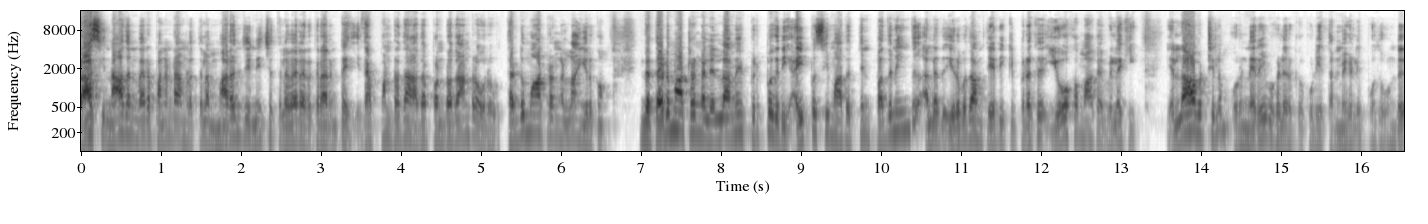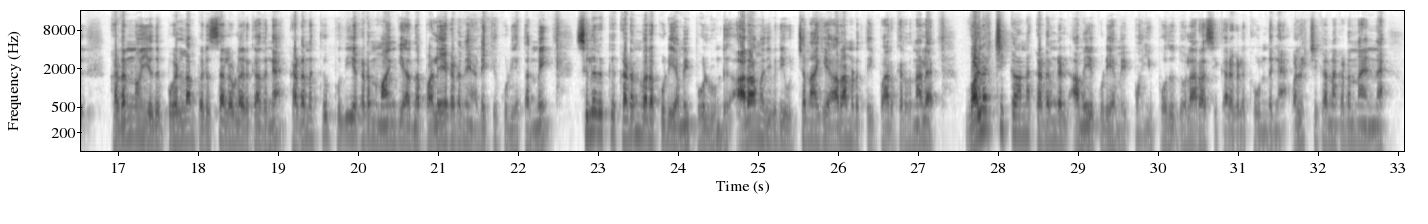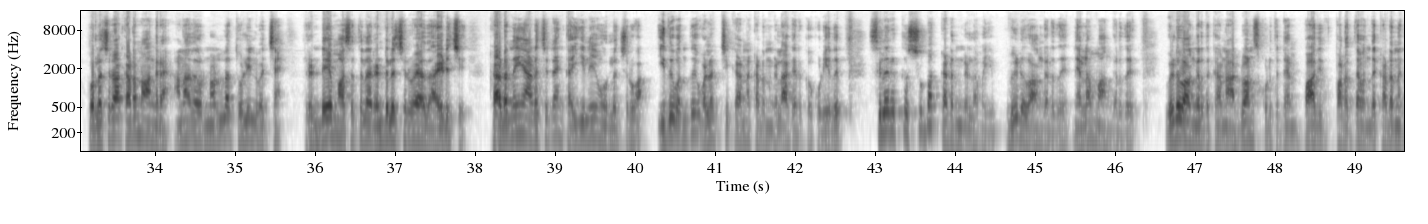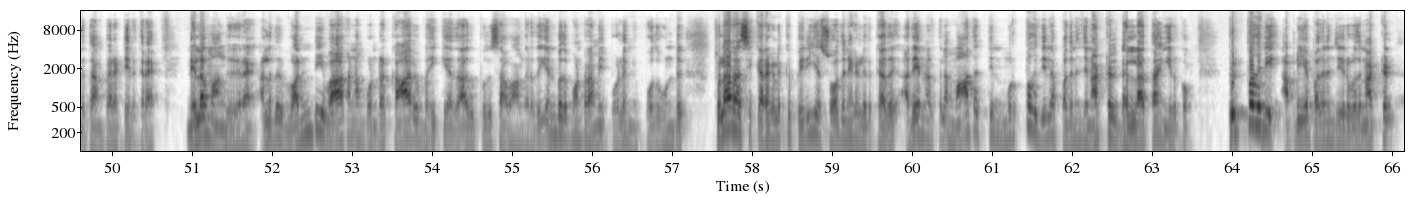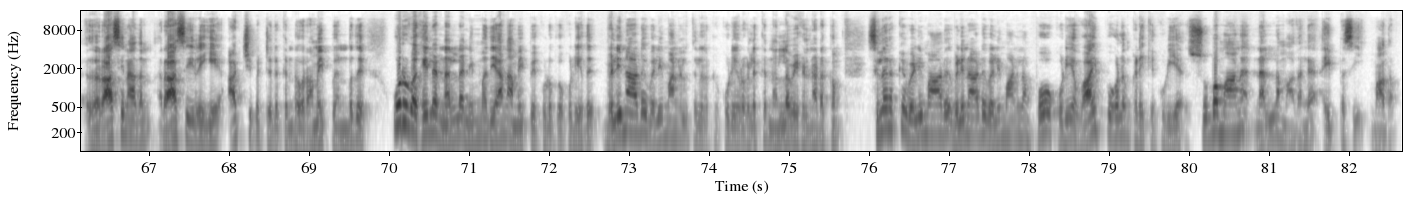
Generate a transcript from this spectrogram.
ராசிநாதன் வேற பன்னெண்டாம் இடத்துல மறைஞ்சு நீச்சத்தில் வேற இருக்கிறாருன்ட்டு இதை பண்ணுறதா அதை பண்ணுறதான்ற ஒரு தடுமாற்றங்கள்லாம் இருக்கும். இந்த தடுமாற்றங்கள் எல்லாமே பிற்பகுதி ஐப்பசி மாதத்தின் பதினைந்து அல்லது இருபதாம் தேதிக்கு பிறகு யோகமாக விலகி எல்லாவற்றிலும் ஒரு நிறைவுகள் இருக்கக்கூடிய தன்மைகள் இப்போது உண்டு. கடன் நோய் எதிர்ப்புகள்லாம் பெருசு அளவில் இருக்காதுங்க. கடனுக்கு புதிய கடன் வாங்கி அந்த பழைய கடனை அடைக்கக்கூடிய தன்மை. சிலருக்கு கடன் வரக்கூடிய அமைப்புகள் உண்டு. ஆறாம் அதிபதி உச்சனாகி ஆறாம் இடத்தை பார்க்கறதுனால வளர்ச்சிக்கான கடன்கள் அமையக்கூடிய அமைப்பும் இப்போது துலாராசிக்காரர்களுக்கு உண்டுங்க. வளர்ச்சிக்கான கடன்னா என்ன? ஒரு லட்ச ரூபா கடன் வாங்குறேன். ஆனால் அதை ஒரு நல்ல தொழில் வச்சேன். ரெண்டே மாதத்தில் ரெண்டு லட்ச ரூபாய் அது ஆயிடுச்சு. கடனையும் அடைச்சிட்டேன் கையிலையும் ஒரு லட்ச ரூபா. இது வந்து வளர்ச்சிக்கான கடன்களாக இருக்கக்கூடியது. சிலருக்கு சுப கடன்கள் அமையும். வீடு வாங்குறது நிலம் வாங்குறது. வீடு வாங்குறதுக்கான அட்வான்ஸ் கொடுத்துட்டேன். பாதி பணத்தை வந்து கடனுக்கு தான் பெரட்டியிருக்கிறேன். நிலம் வாங்குகிறேன். அல்லது வண்டி வாகனம் போன்ற காரு பைக்கு ஏதாவது புதுசாக வாங்குறது என்பது போன்ற அமைப்புகளும் இப்போது உண்டு. துளாராசிக்காரர்களுக்கு பெரிய சோதனைகள் இருக்காது. அதே நேரத்தில் மாதத்தின் முற்பகுதியில் பதினஞ்சு நாட்கள் டல்லாக தான் இருக்கும். பிற்பகுதி அப்படியே பதினஞ்சு இருபது நாட்கள் ராசிநாதன் ராசியிலேயே ஆட்சி பெற்றிருக்கின்ற ஒரு அமைப்பு என்பது ஒரு வகையில் நல்ல நிம்மதியான அமைப்பை கொடுக்கக்கூடியது. வெளிநாடு வெளிமாநிலத்தில் இருக்கக்கூடியவர்களுக்கு நல்லவைகள் நடக்கும். சிலருக்கு வெளிநாடு வெளிநாடு வெளிமாநிலம் போகக்கூடிய வாய்ப்புகளும் கிடைக்கக்கூடிய சுபமான நல்ல மாதங்க ஐப்பசி மாதம்.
